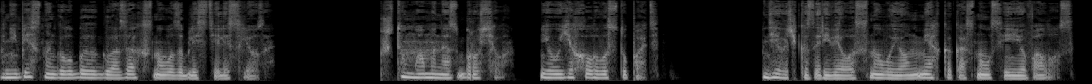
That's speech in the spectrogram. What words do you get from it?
В небесно-голубых глазах снова заблестели слезы. Что мама нас бросила и уехала выступать. Девочка заревела снова, и он мягко коснулся ее волос.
